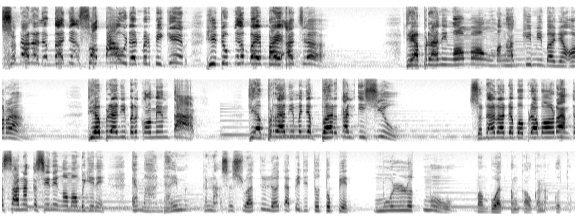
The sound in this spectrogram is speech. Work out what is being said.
Saudara ada banyak sok tahu dan berpikir hidupnya baik-baik aja. Dia berani ngomong, menghakimi banyak orang. Dia berani berkomentar. Dia berani menyebarkan isu. Saudara ada beberapa orang ke sana ke sini ngomong begini, "Eh, Mahanaim kena sesuatu loh tapi ditutupin. Mulutmu membuat engkau kena kutuk."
